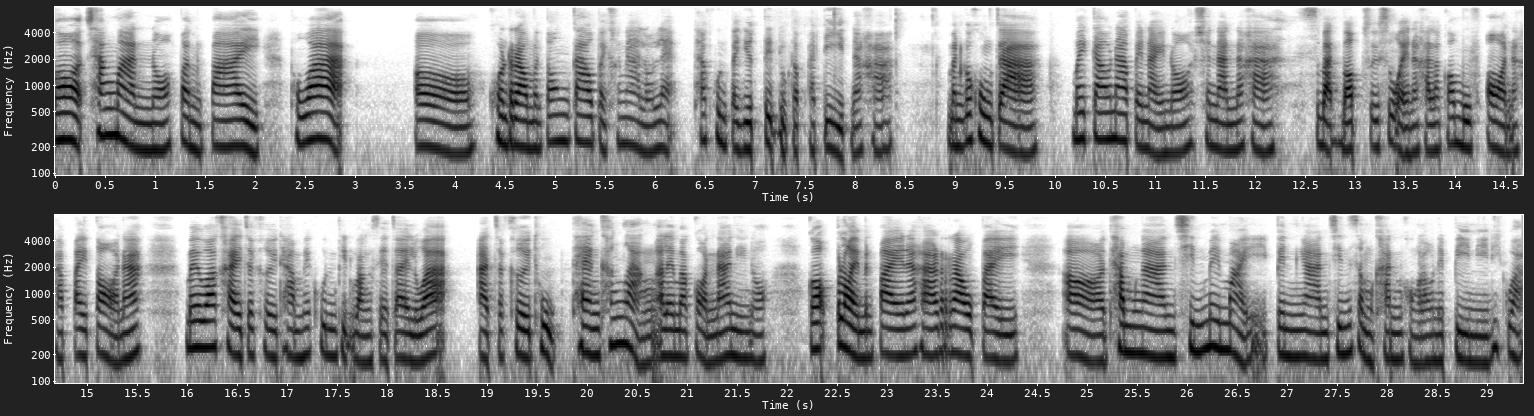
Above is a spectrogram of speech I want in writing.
ก็ช่างมันเนาะปล่อยมันไป เพราะว่า เอ่อคนเรามันต้องก้าวไปข้างหน้าแล้วแหละ ถ้าคุณไปยึดติดอยู่กับอดีตนะคะ มันก็คงจะไม่ก้าวหน้าไปไหนเนาะฉะนั้นนะคะสบัดบ๊อบสวยๆนะคะ แล้วก็ move on นะคะ ไปต่อนะ ไม่ว่าใครจะเคยทำให้คุณผิดหวังเสียใจหรือว่าอาจจะเคยถูกแทงข้างหลังอะไรมาก่อนหน้านี้เนาะก็ปล่อยมันไปนะคะ เราไปเอ่อทำงานชิ้นใหม่ ๆ เป็นงานชิ้นสำคัญของเราในปีนี้ดีกว่า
